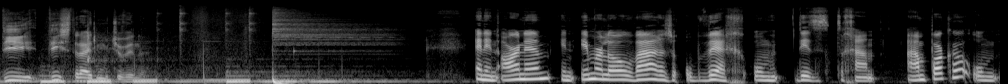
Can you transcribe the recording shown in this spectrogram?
Die, die strijd moet je winnen. En in Arnhem, in Immerlo, waren ze op weg om dit te gaan aanpakken, om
